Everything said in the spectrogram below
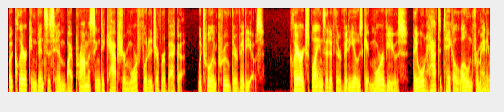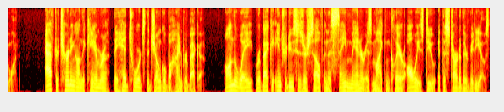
but Claire convinces him by promising to capture more footage of Rebecca, which will improve their videos. Claire explains that if their videos get more views, they won't have to take a loan from anyone. After turning on the camera, they head towards the jungle behind Rebecca. On the way, Rebecca introduces herself in the same manner as Mike and Claire always do at the start of their videos.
